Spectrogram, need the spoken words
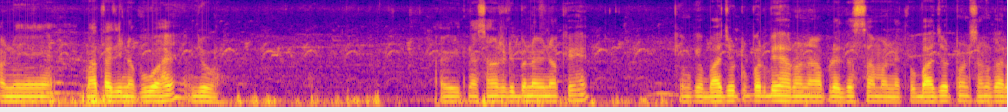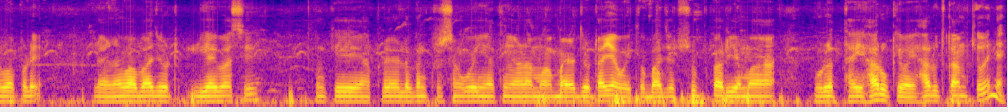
અને માતાજીના ભુવા છે જો આવી રીતના સાંઠળી બનાવી નાખે છે કેમ કે બાજોટ ઉપર બેહારવાના આપણે દશામાને તો બાજોટ પણ શણગારવા પડે. એટલે નવા બાજોટ લઈ આવ્યા છે. કેમ કે આપણે લગ્ન પ્રસંગ હોય, અહીંયાથી આણામાં બાજોટ આવ્યા હોય, તો બાજોટ શુભ કાર્યમાં મુહૂર્ત થાય સારું કહેવાય સારું જ કામ કહેવાય ને.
